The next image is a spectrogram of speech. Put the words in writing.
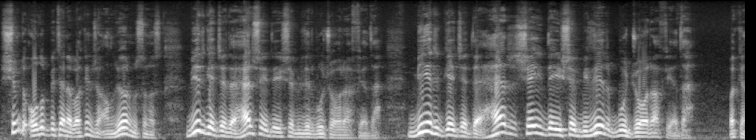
Şimdi olup bitene bakınca anlıyor musunuz? Bir gecede her şey değişebilir bu coğrafyada. Bir gecede her şey değişebilir bu coğrafyada. Bakın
